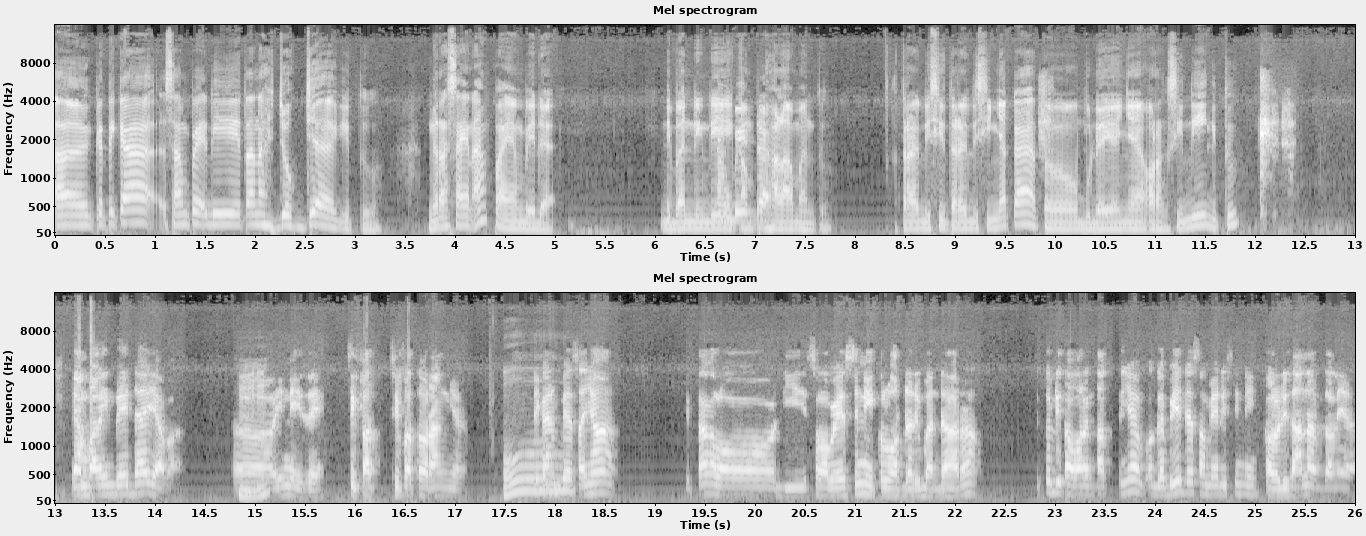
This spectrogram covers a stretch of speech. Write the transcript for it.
uh, ketika sampai di tanah Jogja gitu ngerasain apa yang beda dibanding di beda. kampung halaman tuh? Tradisi-tradisinya kah atau budayanya orang sini gitu yang paling beda ya pak hmm. uh, ini sih sifat sifat orangnya oh. Jadi kan biasanya kita kalau di Sulawesi nih keluar dari bandara itu ditawarin taksinya agak beda sama yang di sini kalau di sana misalnya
